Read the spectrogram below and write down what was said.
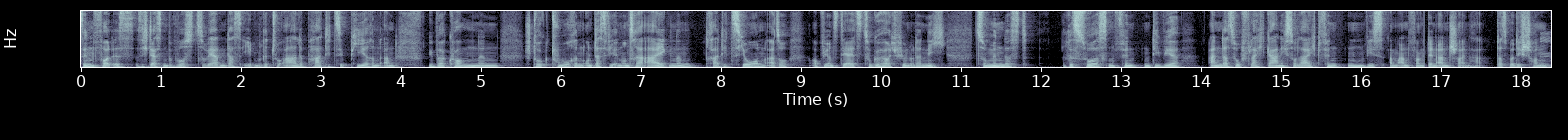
sinnvoll ist, sich dessen bewusst zu werden, dass eben Rituale partizipieren an überkommenen Strukturen und dass wir in unserer eigenen Tradition, also ob wir uns der jetzt zugehörig fühlen oder nicht, zumindest Ressourcen finden, die wir anderswo vielleicht gar nicht so leicht finden, wie es am Anfang den Anschein hat. Das würde ich schon mhm.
